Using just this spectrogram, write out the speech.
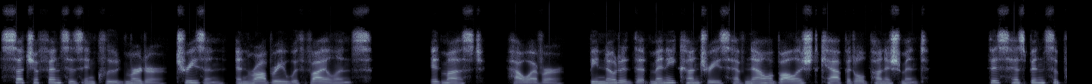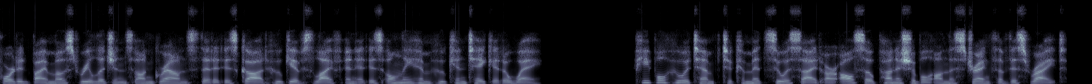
Such offenses include murder, treason, and robbery with violence. It must, however, be noted that many countries have now abolished capital punishment. This has been supported by most religions on grounds that it is God who gives life and it is only Him who can take it away. People who attempt to commit suicide are also punishable on the strength of this right.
